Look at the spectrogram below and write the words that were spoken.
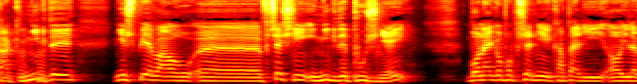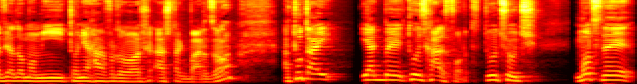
Tak, nigdy nie śpiewał e, wcześniej i nigdy później, bo na jego poprzedniej kapeli, o ile wiadomo mi, to nie halfordował aż, aż tak bardzo. A tutaj jakby, tu jest Halford. Tu czuć mocny...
